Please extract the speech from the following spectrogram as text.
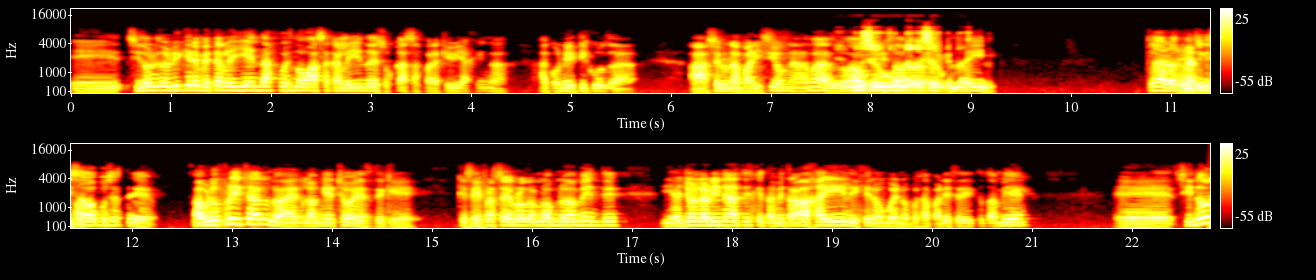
Eh, si WWE quiere meter leyendas, pues no va a sacar leyendas de sus casas para que viajen a, a Connecticut a, hacer una aparición nada más. Un segundo, segundo. Claro, han utilizado pues este a Bruce Pritchard, lo, han hecho es de que, que se disfrace de Brother Love nuevamente, y a John Laurinatis, que también trabaja ahí, le dijeron, bueno, pues aparece tú también. Eh, si no,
